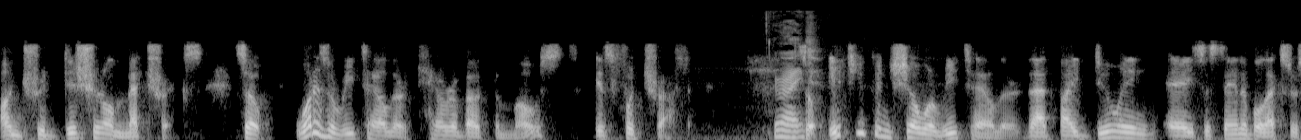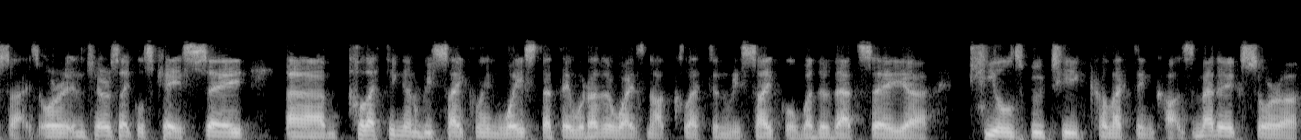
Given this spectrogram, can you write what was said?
on traditional metrics. So, what does a retailer care about the most is foot traffic. Right. So if you can show a retailer that by doing a sustainable exercise, or in TerraCycle's case, say um, collecting and recycling waste that they would otherwise not collect and recycle, whether that's a uh, Kiehl's boutique collecting cosmetics or a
